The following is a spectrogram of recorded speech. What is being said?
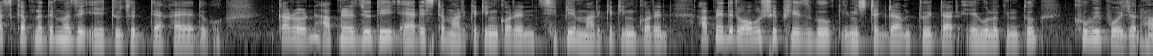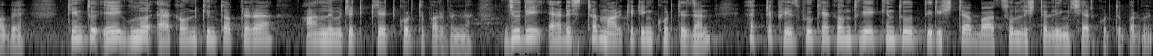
আজকে আপনাদের মাঝে এ টু জেড দেখাইয়ে দেবো। কারণ আপনারা যদি অ্যাডেসটা মার্কেটিং করেন, সিপিএ মার্কেটিং করেন, আপনাদের অবশ্যই ফেসবুক ইনস্টাগ্রাম টুইটার এগুলো কিন্তু খুবই প্রয়োজন হবে। কিন্তু এইগুলো অ্যাকাউন্ট কিন্তু আপনারা আনলিমিটেড ক্রিয়েট করতে পারবেন না। যদি অ্যাডসটা মার্কেটিং করতে যান, একটা ফেসবুক অ্যাকাউন্ট থেকে কিন্তু তিরিশটা বা চল্লিশটা লিঙ্ক শেয়ার করতে পারবেন।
